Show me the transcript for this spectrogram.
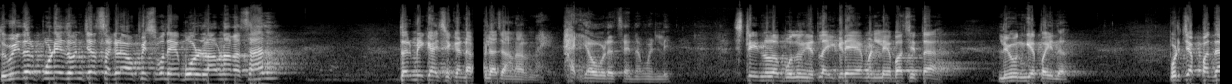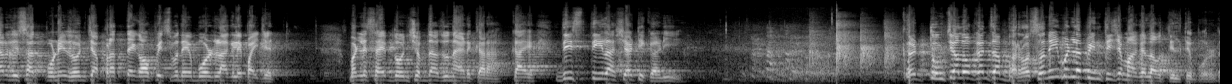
तुम्ही जर पुणे झोनच्या सगळ्या ऑफिसमध्ये हे बोर्ड लावणार असाल तर मी काय सेकंड आपल्याला जाणार नाही. हा एवढंच आहे ना म्हणले. स्टेनोला बोलून घेतला इकडे आहे म्हणले बस येता लिहून घे पहिलं. पुढच्या पंधरा दिवसात पुणे झोनच्या प्रत्येक ऑफिसमध्ये बोर्ड लागले पाहिजेत. म्हणले साहेब दोन शब्द अजून ऍड करा. काय? दिसतील अशा ठिकाणी. कारण तुमच्या लोकांचा भरोसा नाही म्हणलं भिंतीच्या मागे लावतील ते बोर्ड.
